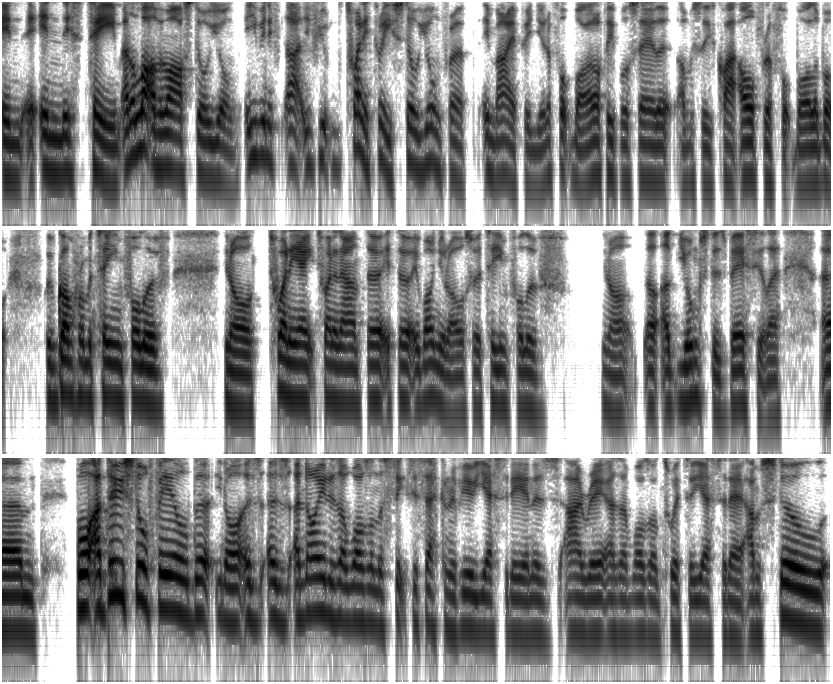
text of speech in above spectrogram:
in in this team, and a lot of them are still young. Even if uh, if you're 23, still young for, in my opinion, a footballer. A lot of people say that obviously he's quite old for a footballer, but we've gone from a team full of, you know, 28, 29, 30, 31 year olds to a team full of, you know, uh, youngsters basically. Um, but I do still feel that, you know, as, as annoyed as I was on the 60 second review yesterday and as irate as I was on Twitter yesterday, I'm still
